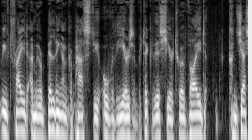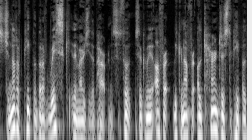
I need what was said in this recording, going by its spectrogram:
we've tried and we were building on capacity over the years, and particularly this year, to avoid congestion, not of people, but of risk in emergency departments. So, so can we offer we can offer alternatives to people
